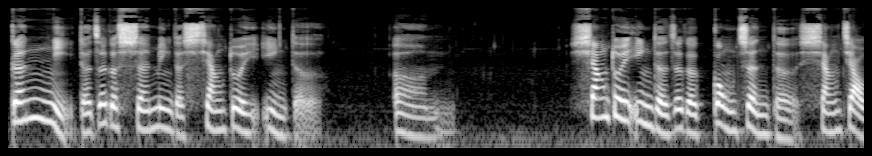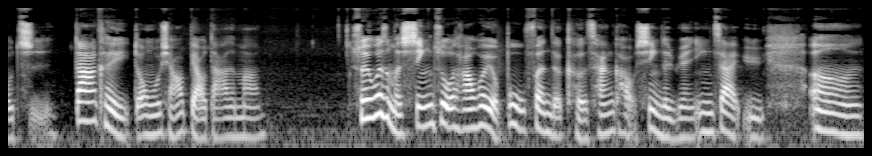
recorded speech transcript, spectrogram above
跟你的这个生命的相对应的，嗯，相对应的这个共振的相较值，大家可以懂我想要表达的吗？所以，为什么星座它会有部分的可参考性的原因，在于，嗯，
